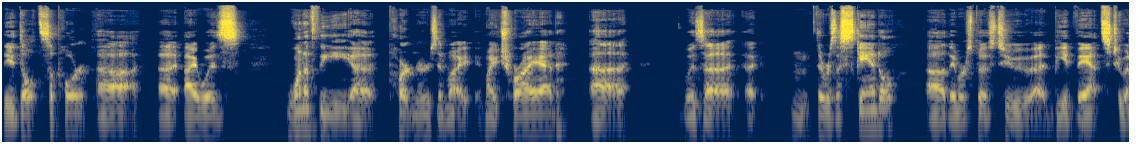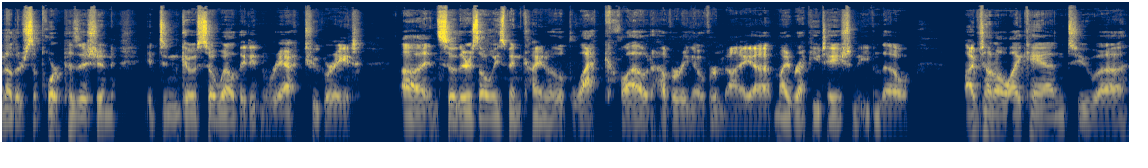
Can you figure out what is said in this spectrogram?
the adult support. Uh, uh, I was one of the uh, partners in my my triad. Uh, was uh, uh, hmm, there was a scandal. Uh, they were supposed to uh, be advanced to another support position. It didn't go so well. They didn't react too great. And so there's always been kind of a black cloud hovering over my my reputation, even though I've done all I can to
